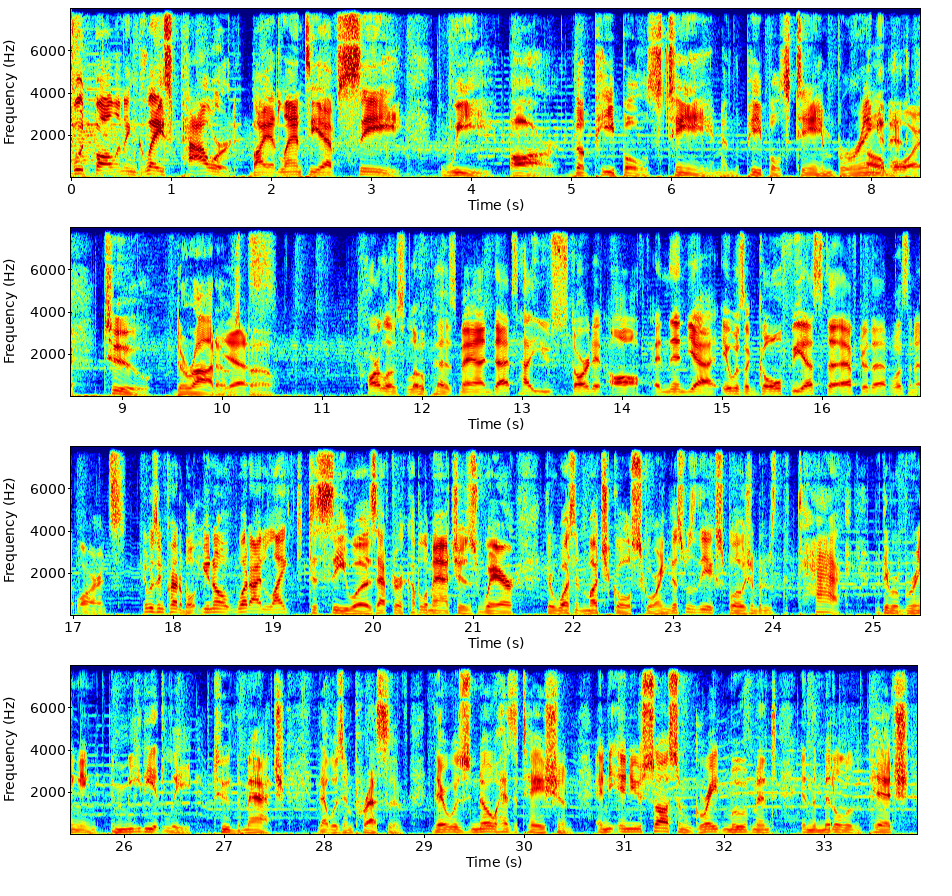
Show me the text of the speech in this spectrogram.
Football and Inglés powered by Atlante FC. We are the people's team, and the people's team bringing Oh, boy. it to Dorados, Yes. Bo. Carlos Lopez, man, that's how you start it off. And then, yeah, it was a goal fiesta after that, wasn't it, Lawrence? It was incredible. You know, what I liked to see was after a couple of matches where there wasn't much goal scoring, this was the explosion, but it was the tack that they were bringing immediately to the match that was impressive. There was no hesitation. And, and you saw some great movement in the middle of the pitch,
